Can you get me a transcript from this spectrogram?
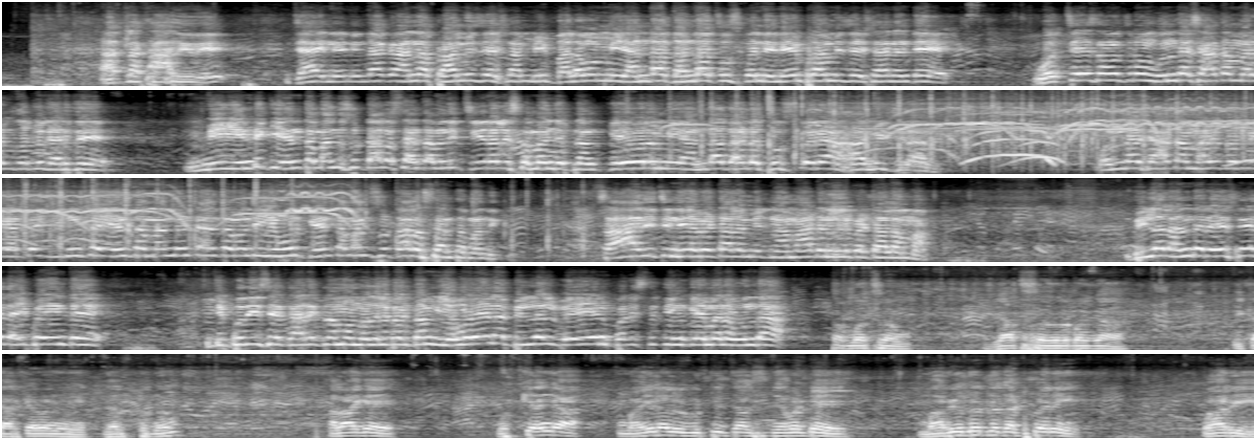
అట్లా కాదు జాయ్ నేను ఇందాక అన్న ప్రామిస్ చేసిన మీ బలము మీ అండా దండా చూసుకొని నేనేం ప్రామిస్ చేశానంటే వచ్చే సంవత్సరం వంద శాతం మరుగుదొడ్లు కడితే మీ ఇంటికి ఎంతమంది చుట్టాలు వస్తే అంతమంది చీరలు ఇస్తామని చెప్పినాం. కేవలం మీ అండా దండ చూసుకొని హామీ ఇచ్చినాను వంద శాతం మరుగుదొడ్లు కడితే ఇంకా ఎంతమంది ఉంటే అంతమంది ఈ ఊరికి ఎంతమంది చుట్టాలు వస్తే అంతమందికి సాధించి నిలబెట్టాలి మీరు? నా మాట నిలబెట్టాలమ్మా. పిల్లలు అందరు వేసినది అయిపోయింటే తిప్పు తీసే కార్యక్రమం మొదలు పెడతాం. ఎవరైనా పిల్లలు వేయని పరిస్థితి ఇంకేమైనా ఉందా? సంవత్సరం జాతర సందర్భంగా ఈ కార్యక్రమాన్ని జరుపుతున్నాం అలాగే ముఖ్యంగా మహిళలు గుర్తించాల్సింది ఏమంటే మరుగుదొడ్లు కట్టుకొని వారి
